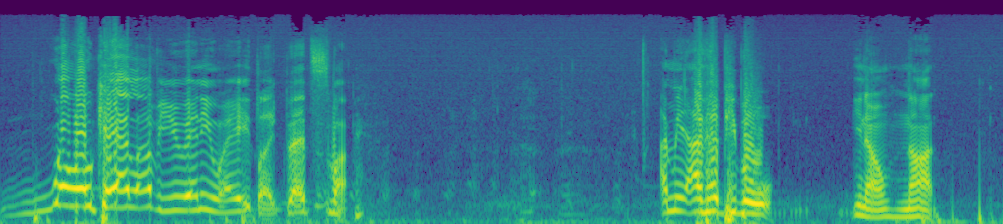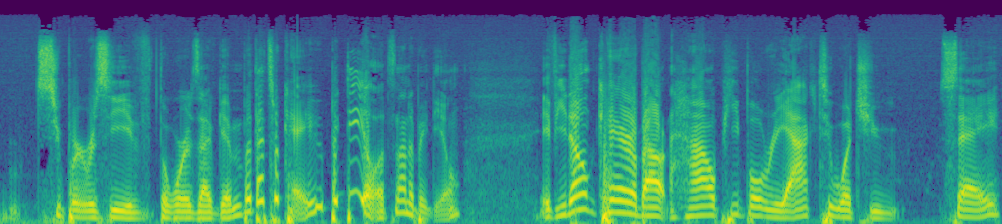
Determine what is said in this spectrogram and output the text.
well, okay, I love you anyway. Like, that's fine. I mean, I've had people, you know, not super receive the words I've given, but that's okay. Big deal. It's not a big deal. If you don't care about how people react to what you say.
